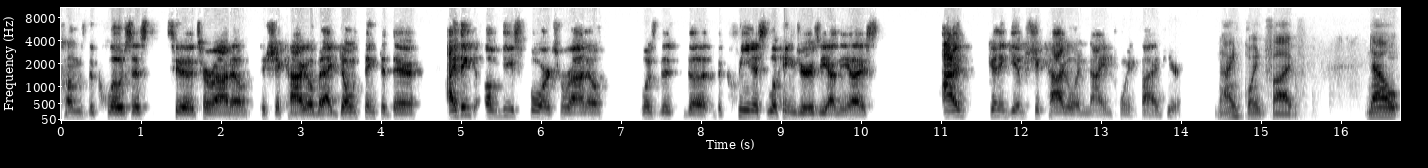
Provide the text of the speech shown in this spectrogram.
comes the closest to Toronto is Chicago, but I don't think that they're. I think of these four, Toronto was the the the cleanest looking jersey on the ice. I'm gonna give Chicago a 9.5 here. 9.5. Now,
